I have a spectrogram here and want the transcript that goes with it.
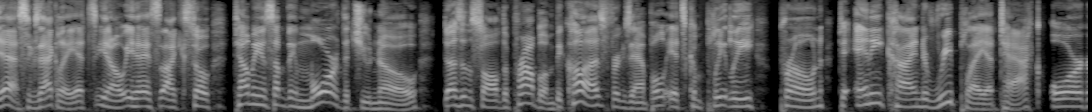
Yes, exactly. It's you know, it's like so tell me something more that you know doesn't solve the problem because for example, it's completely prone to any kind of replay attack or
